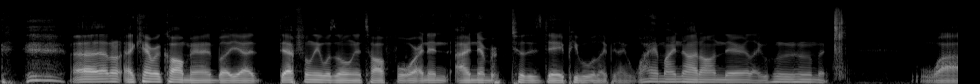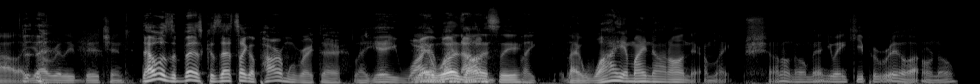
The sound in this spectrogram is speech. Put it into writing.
uh, I don't. I can't recall, man. But yeah, definitely was only a top four. And then I remember to this day, people would like be like, "Why am I not on there?" Like, like, wow, like y'all really bitching. That was the best because that's like a power move right there. Like, hey, why Yeah, it am was, I not on- honestly. like Like, why am I not on there? I'm like, "Psh, I don't know, man. You ain't keep it real. I don't know.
